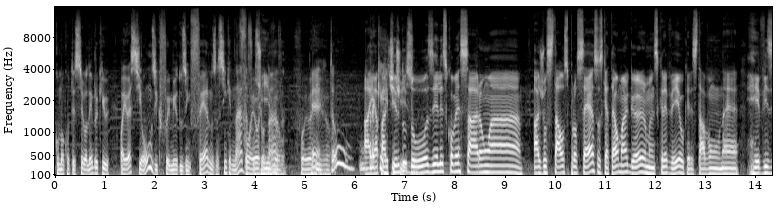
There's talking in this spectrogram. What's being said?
como aconteceu. Eu lembro que o iOS 11, que foi meio dos infernos, assim, que nada Foi funcionava. horrível. Foi É, horrível. então. Aí a partir do isso? 12 eles começaram a ajustar os processos que até o Mark Gurman escreveu, que eles estavam, né, revisitando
